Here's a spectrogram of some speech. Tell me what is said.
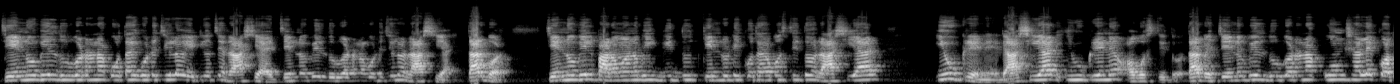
চেরনোবিল দুর্ঘটনা কোথায় ঘটেছিল? এটি হচ্ছে রাশিয়ায়। চেরনোবিল দুর্ঘটনা ঘটেছিল রাশিয়ায়। তারপর চেরনোবিল পারমাণবিক বিদ্যুৎ কেন্দ্রটি কোথায় অবস্থিত? রাশিয়ার ইউক্রেনে রাশিয়ার ইউক্রেনে অবস্থিত। তারপরে চেরনোবিল দুর্ঘটনা কোন সালে, কত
